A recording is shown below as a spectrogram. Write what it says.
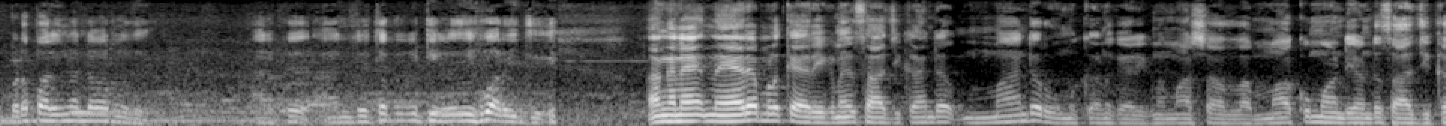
ഇവിടെ പറയുന്നല്ല പറഞ്ഞത്. അനക്ക് അടുത്തൊക്കെ കിട്ടിയത് പറയിച്ച്. അങ്ങനെ നേരെ നമ്മൾ കയറിയിരിക്കണത് സാജിക്കാന്റെ ഉമ്മാന്റെ റൂമിലേക്കാണ് കയറിയിരിക്കണത്. മാഷാ അല്ല അമ്മാക്കും വേണ്ടിയാണ്ട് സാജിക്ക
